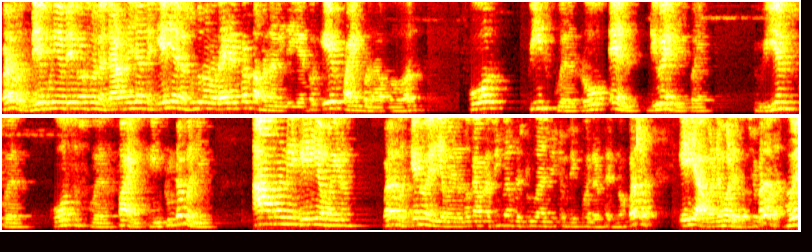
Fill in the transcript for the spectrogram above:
બરાબર? 2 ગુણ્યા 2 કરશો એટલે 4 થઈ જશે. એરિયાના સૂત્રનો ડાયરેક્ટ કરતા બનાવી દઈએ તો a5 બરાબર 4p square rho l divided by vm square cos square phi w. આ આપણને એરિયા મળ્યો. બરાબર? કેનો એરિયા મળ્યો? તો કે આપણે single phase two wire system બિગ પોઈન્ટ અર્થેનો બરાબર? એરિયા આપણને મળેલો છે. બરાબર? હવે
